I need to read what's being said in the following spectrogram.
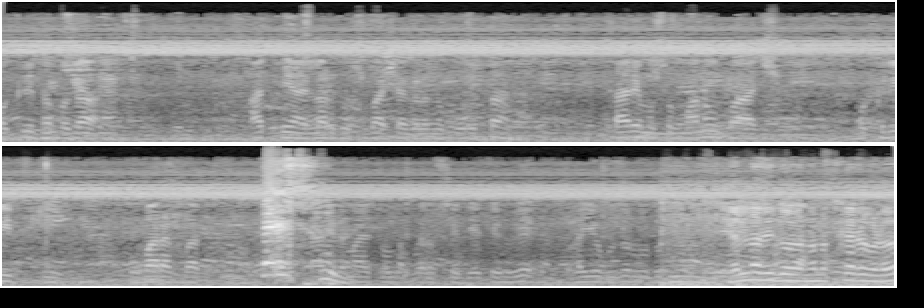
ಬಕ್ರೀದ್ ಹಬ್ಬದ ಆತ್ಮೀಯ ಎಲ್ಲರಿಗೂ ಶುಭಾಶಯಗಳನ್ನು ಕೋರುತ್ತಾ सारे मुसलमानों को आज बकरीद की मुबारकबाद जमायतों की तरफ से देते हुए भाइयों बुजुर्गों ಎಲ್ಲರಿಗೂ ನಮಸ್ಕಾರಗಳು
